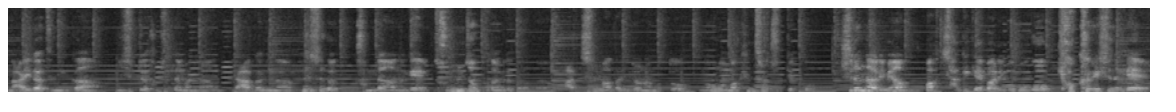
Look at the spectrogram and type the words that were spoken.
나이가 드니까 20대, 30대 마냥 야근이나 회식을 감당하는 게 점점 부담이 되더라고요. 아침마다 일어나는 것도 너무 막 힘들어 죽겠고 쉬는 날이면 막 자기 개발이고 뭐고 격하게 쉬는 게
